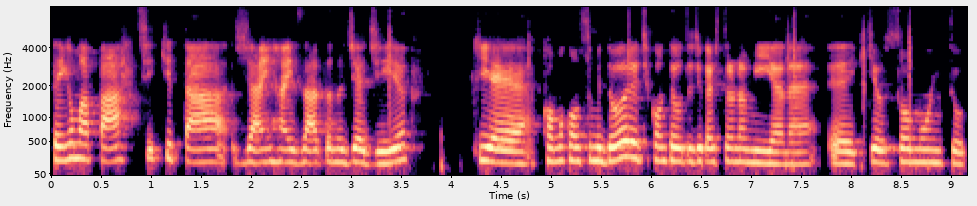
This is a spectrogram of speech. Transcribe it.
tem uma parte que está já enraizada no dia a dia, que é como consumidora de conteúdo de gastronomia, né? É, que eu sou muito.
